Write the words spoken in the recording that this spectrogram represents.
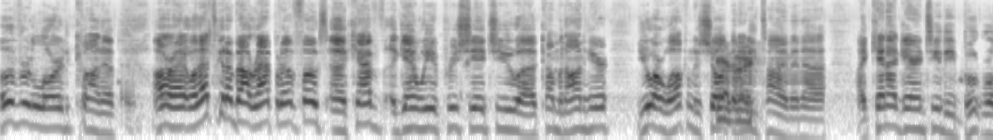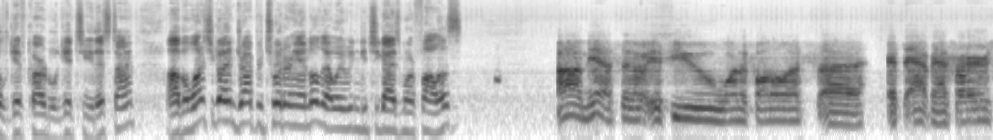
Overlord Connor. All right. Well, that's going to about wrap it up, folks. Uh, Kev, again, we appreciate you uh, coming on here. You are welcome to show Yeah, up at any time. And uh, I cannot guarantee the Boot World gift card will get to you this time. Uh, but why don't you go ahead and drop your Twitter handle? That way we can get you guys more follows. Um, yeah, so if you want to follow us, uh, at Mad Friars.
